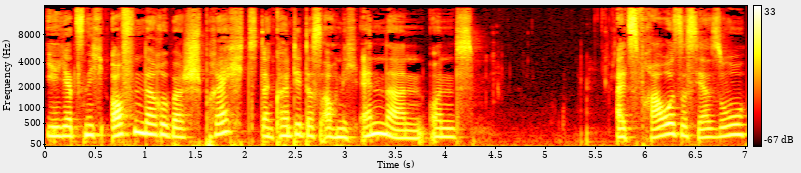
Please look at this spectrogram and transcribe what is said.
ihr jetzt nicht offen darüber sprecht, dann könnt ihr das auch nicht ändern. Und als Frau ist es ja so,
